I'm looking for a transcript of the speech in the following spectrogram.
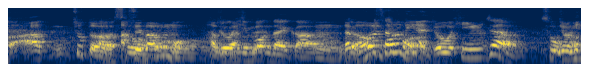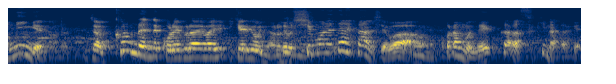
わちょっと汗ばむもん恥ずかしくて。上品問題か。うん、だから俺基本的には上品じゃあ上品人間なの。よじゃあ訓練でこれぐらいはいけるようになるでも下ネタに関しては、うん。これはもう根っから好きなだけ。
